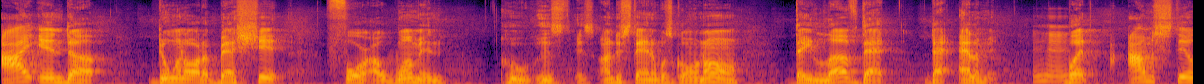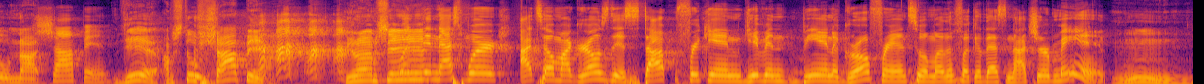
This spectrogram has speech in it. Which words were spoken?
I end up doing all the best shit for a woman who is is understanding what's going on. They love that that element, Mm-hmm. but I'm still not. Shopping. Yeah, I'm still shopping. you know what I'm saying? But then that's where I tell my girls this: stop freaking giving being a girlfriend to a motherfucker that's not your man.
